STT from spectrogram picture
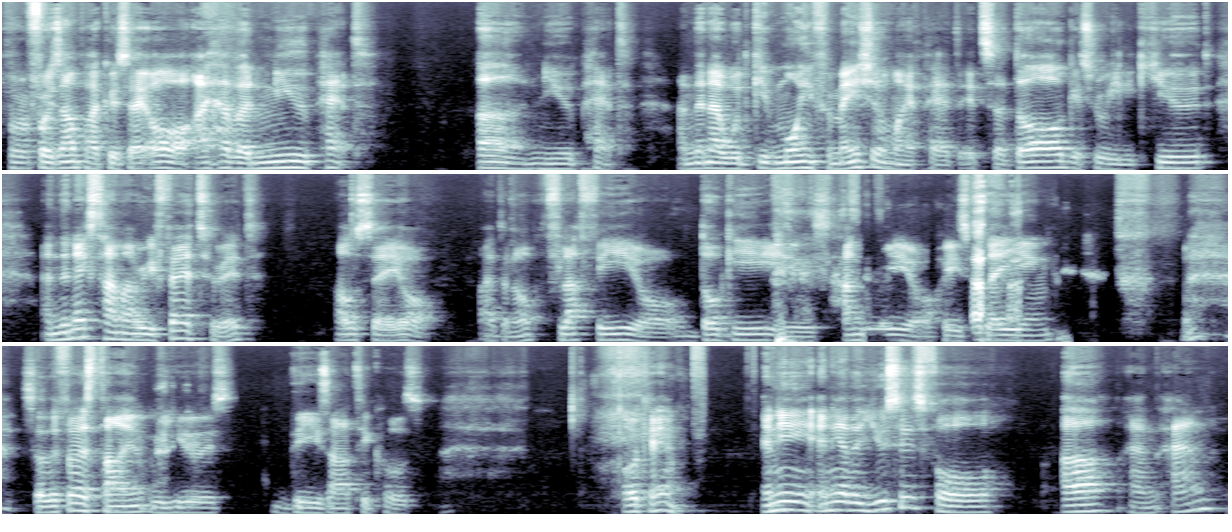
For, for example, I could say, oh, I have a new pet, a new pet. And then I would give more information on my pet. It's a dog, it's really cute. And the next time I refer to it, I'll say, oh, I don't know, Fluffy or Doggy is hungry or he's playing. so the first time we use these articles. Okay. Any any other uses for a and an?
